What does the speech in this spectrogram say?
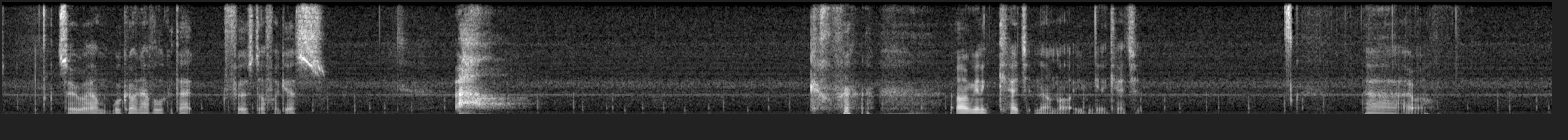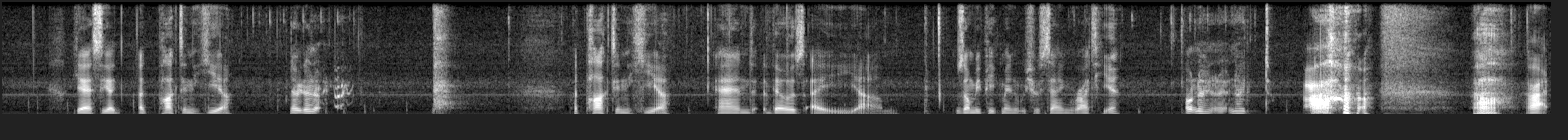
So um, we'll go and have a look at that first off, I guess. I'm gonna catch it. No, I'm not even gonna catch it. Uh, oh well. Yeah, see, I, I parked in here. No, no, no. I parked in here, and there was a um, zombie pigman which was saying right here. Oh no no no! Ah! oh, all right.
